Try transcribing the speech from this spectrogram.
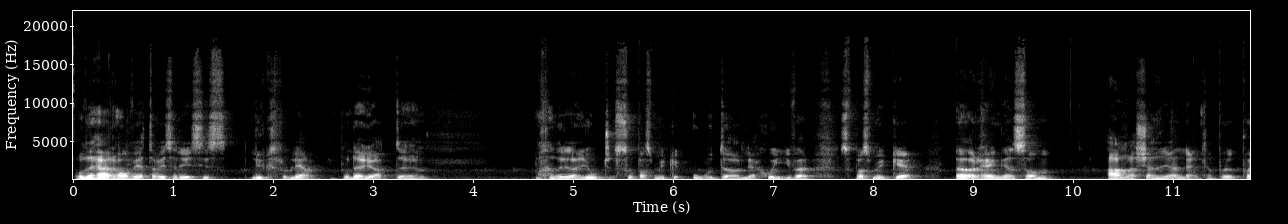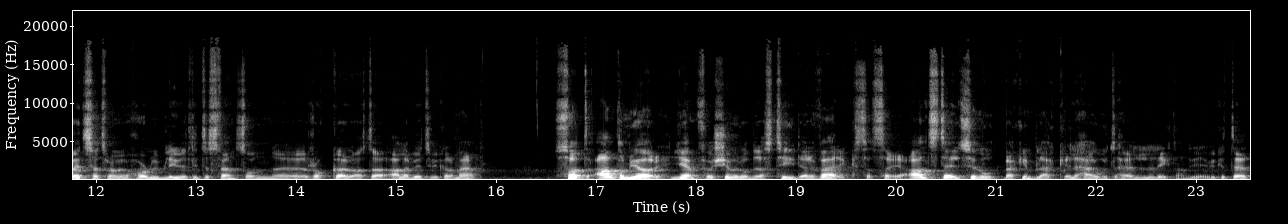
Och det här har vi ett av ACDCs lyxproblem. Och det är ju att eh, man har redan gjort så pass mycket odödliga skivor. Så pass mycket örhängen som alla känner igen egentligen. På, på ett sätt har de blivit lite Svensson-rockare. Att alla vet vilka de är. Så att allt de gör jämförs ju med deras tidigare verk så att säga. Allt ställs ju mot Back in Black eller Highway to Hell eller liknande grejer. Vilket är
